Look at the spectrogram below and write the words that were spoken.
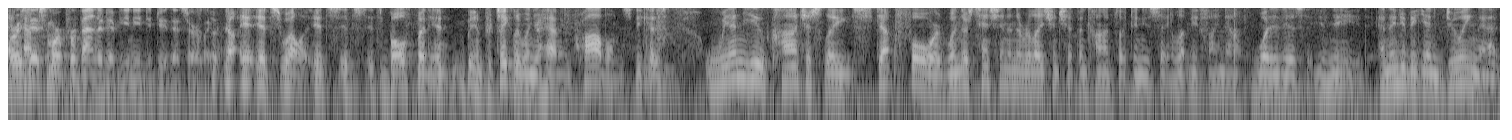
Or is this more preventative? You need to do this earlier? No, it's well, it's it's it's both, but it, in particular when you're having problems, because when you consciously step forward, when there's tension in the relationship and conflict, and you say, "Let me find out what it is that you need," and then you begin doing that,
